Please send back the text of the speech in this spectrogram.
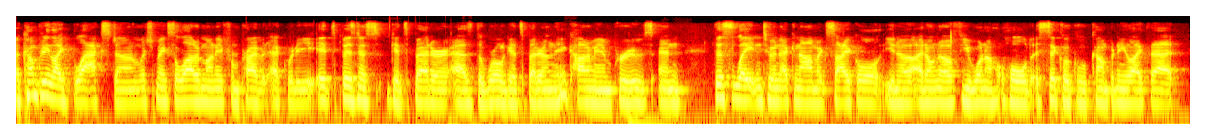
a company like Blackstone, which makes a lot of money from private equity, its business gets better as the world gets better and the economy improves. And this late into an economic cycle, you know, I don't know if you want to hold a cyclical company like that.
